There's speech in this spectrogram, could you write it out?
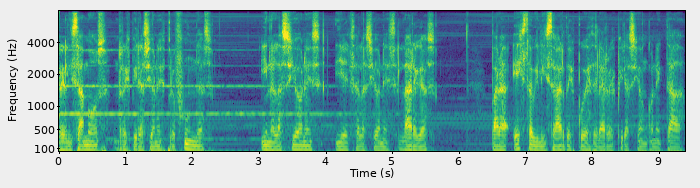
Realizamos respiraciones profundas, inhalaciones y exhalaciones largas para estabilizar después de la respiración conectada.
